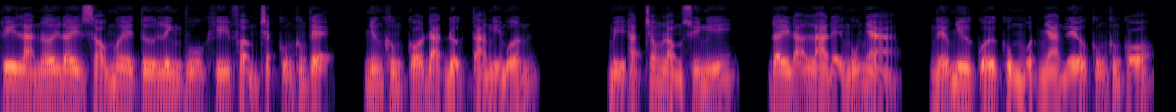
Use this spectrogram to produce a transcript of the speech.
Tuy là nơi đây 64 linh vũ khí phẩm chất cũng không tệ, nhưng không có đạt được ta nghĩ muốn. Mị hạt trong lòng suy nghĩ, đây đã là đệ ngũ nhà, nếu như cuối cùng một nhà nếu cũng không có,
